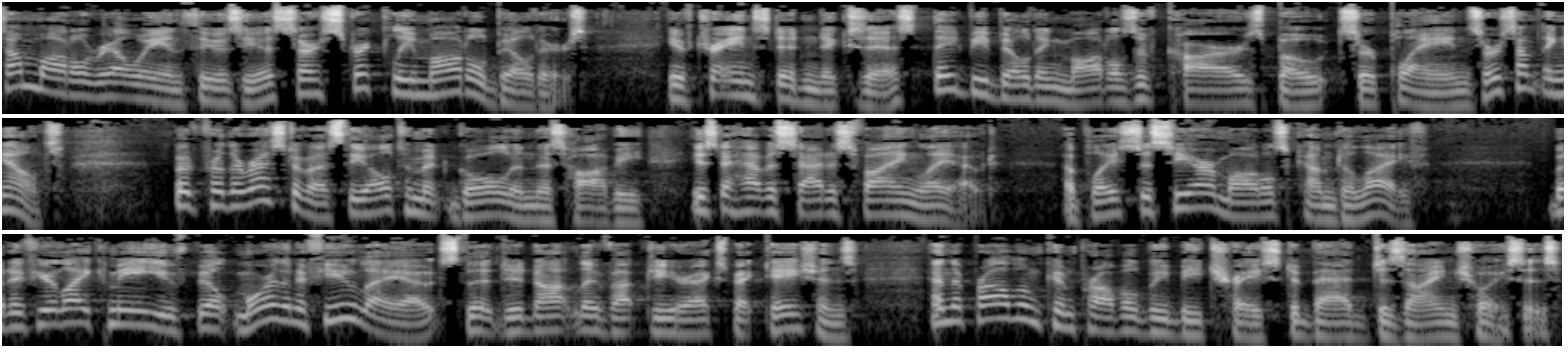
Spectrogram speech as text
Some model railway enthusiasts are strictly model builders. If trains didn't exist, they'd be building models of cars, boats, or planes, or something else. But for the rest of us, the ultimate goal in this hobby is to have a satisfying layout, a place to see our models come to life. But if you're like me, you've built more than a few layouts that did not live up to your expectations, and the problem can probably be traced to bad design choices.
